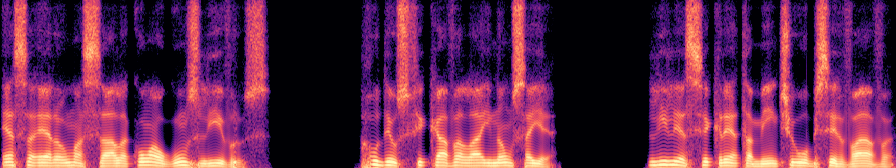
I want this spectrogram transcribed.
essa era uma sala com alguns livros. Rudeus ficava lá e não saía. Lilia secretamente o observava,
